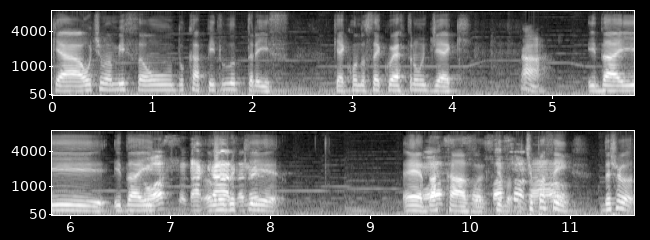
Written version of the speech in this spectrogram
Que é a última missão do capítulo 3. Que é quando sequestram o Jack. Ah, E daí. E daí. Nossa, da eu casa, lembro né? É, da Nossa, casa. Tipo, tipo assim, deixa eu,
